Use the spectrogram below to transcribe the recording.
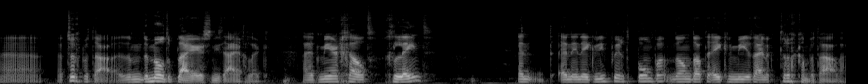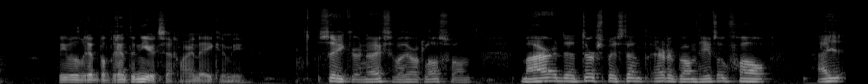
uh, terugbetalen. De, de, multiplier is niet eigenlijk. Hij heeft meer geld geleend en, en in de economie proberen te pompen, dan dat de economie uiteindelijk terug kan betalen. Dat renteniert, zeg maar, in de economie. Zeker, daar heeft hij wel heel erg last van. Maar de Turkse president Erdogan heeft ook vooral... Hij,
